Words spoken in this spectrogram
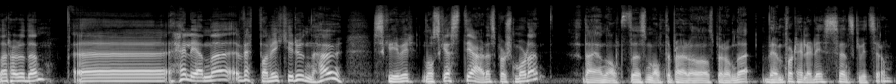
Der har du den. Eh, Helene Vettavik Rundhaug skriver Nå skal jeg stjele spørsmålet. Det er en alltid, som alltid pleier å spørre om det. Hvem forteller de svenske vitser om?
